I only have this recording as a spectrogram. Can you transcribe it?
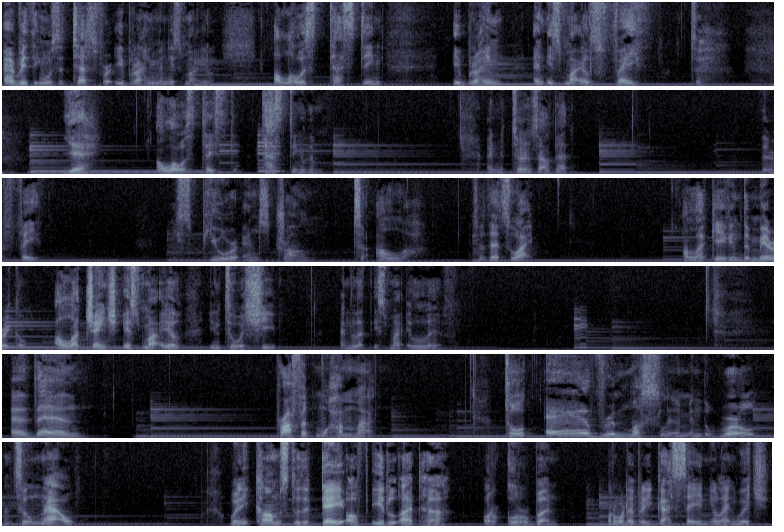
Everything was a test for Ibrahim and Ismail. Allah was testing Ibrahim and Ismail's faith. To, yeah, Allah was taste, testing them. And it turns out that their faith is pure and strong to Allah. So that's why Allah gave him the miracle. Allah changed Ismail into a sheep and let Ismail live. And then Prophet Muhammad told every Muslim in the world until now when it comes to the day of Eid al-Adha or Qurban or whatever you guys say in your language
